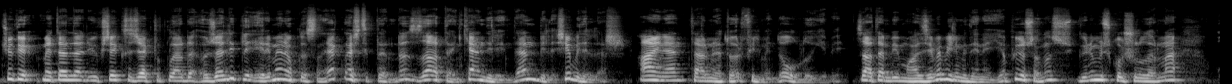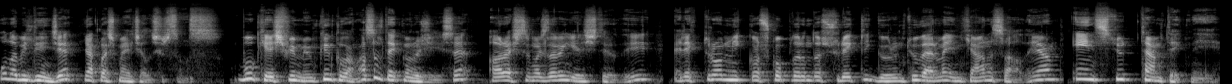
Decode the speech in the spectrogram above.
Çünkü metaller yüksek sıcaklıklarda özellikle erime noktasına yaklaştıklarında zaten kendiliğinden birleşebilirler. Aynen Terminator filminde olduğu gibi. Zaten bir malzeme bilimi deneyi yapıyorsanız günümüz koşullarına olabildiğince yaklaşmaya çalışırsınız. Bu keşfi mümkün kılan asıl teknoloji ise araştırmacıların geliştirdiği elektron mikroskoplarında sürekli görüntü verme imkanı sağlayan Enstitü TEM tekniği.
